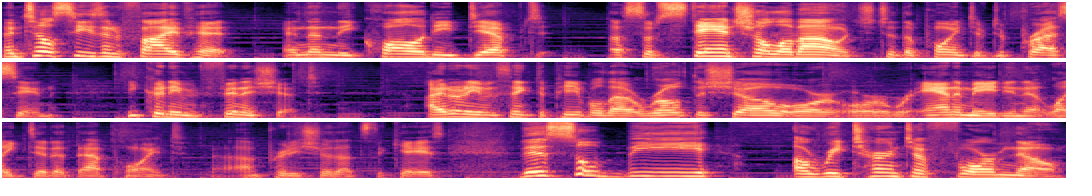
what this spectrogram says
Until season 5 hit, and then the quality dipped a substantial amount to the point of depressing. He couldn't even finish it. I don't even think the people that wrote the show or, or were animating it liked it at that point. Uh, I'm pretty sure that's the case. This will be a return to form, though,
